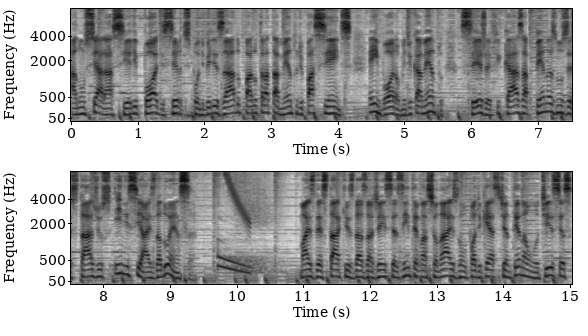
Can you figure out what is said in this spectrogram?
anunciará se ele pode ser disponibilizado para o tratamento de pacientes, embora o medicamento seja eficaz apenas nos estágios iniciais da doença. Mais destaques das agências internacionais no podcast Antena 1 Notícias,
